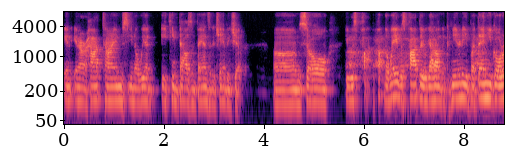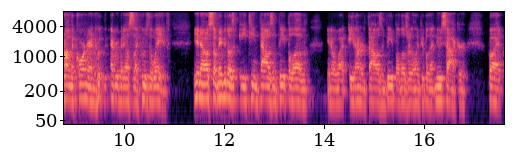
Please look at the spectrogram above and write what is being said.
in, in our hot times, you know, we had 18,000 fans in the championship um, so it was po- the wave was popular. We got out in the community, but then you go around the corner and who, everybody else is like, "Who's the wave?" You know. So maybe those eighteen thousand people of you know what eight hundred thousand people, those are the only people that knew soccer. But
